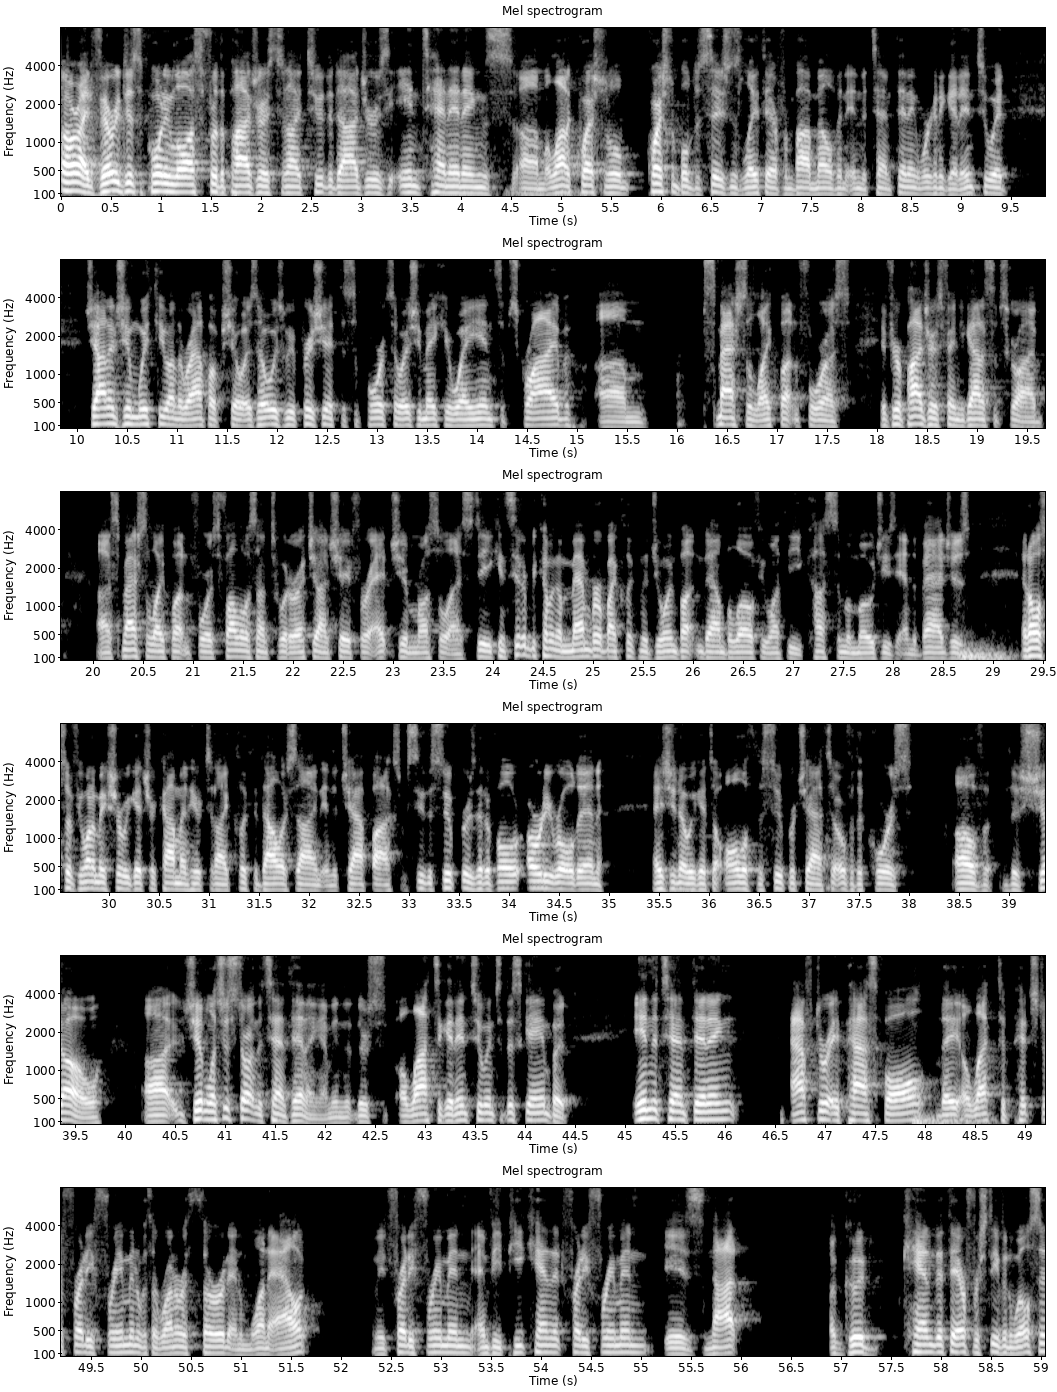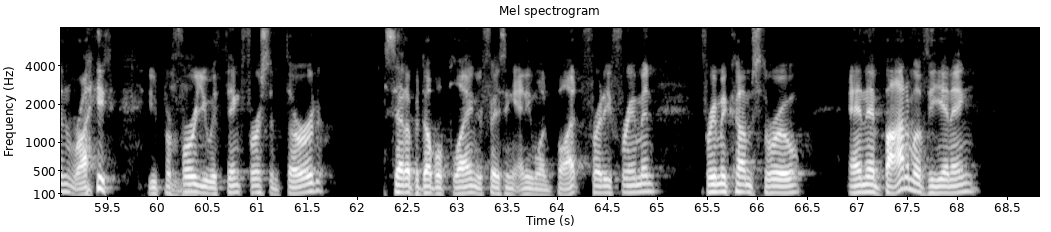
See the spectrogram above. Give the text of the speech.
All right, very disappointing loss for the Padres tonight to the Dodgers in ten innings. Um, a lot of questionable questionable decisions late there from Bob Melvin in the tenth inning. We're going to get into it. John and Jim with you on the wrap up show. As always, we appreciate the support. So as you make your way in, subscribe, um, smash the like button for us. If you're a Padres fan, you got to subscribe. Uh, smash the like button for us. Follow us on Twitter at John Schaefer at Jim Russell SD. Consider becoming a member by clicking the join button down below if you want the custom emojis and the badges. And also, if you want to make sure we get your comment here tonight, click the dollar sign in the chat box. We see the supers that have already rolled in. As you know, we get to all of the super chats over the course of the show. Uh, Jim, let's just start in the 10th inning. I mean, there's a lot to get into into this game, but in the 10th inning, after a pass ball, they elect to pitch to Freddie Freeman with a runner at third and one out. I mean, Freddie Freeman, MVP candidate Freddie Freeman, is not a good candidate there for Steven Wilson, right? You'd prefer, mm-hmm. you would think, first and third, set up a double play, and you're facing anyone but Freddie Freeman. Freeman comes through, and then bottom of the inning,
